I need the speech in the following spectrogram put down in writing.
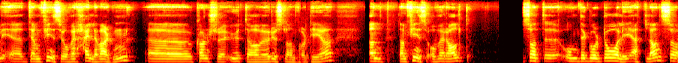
De, de finnes jo over hele verden, uh, kanskje ute av Russland for tida, men de finnes overalt. Sånn at om det går dårlig i ett land, så,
